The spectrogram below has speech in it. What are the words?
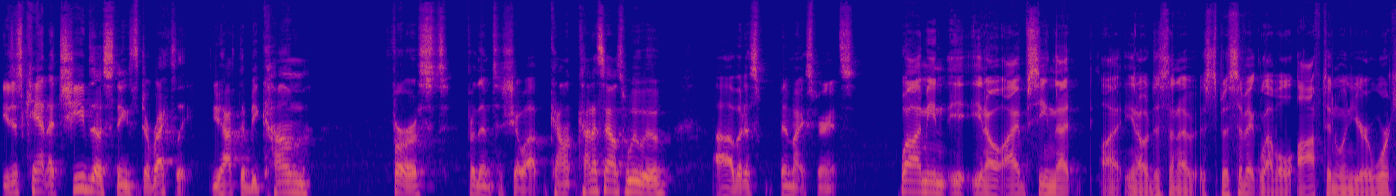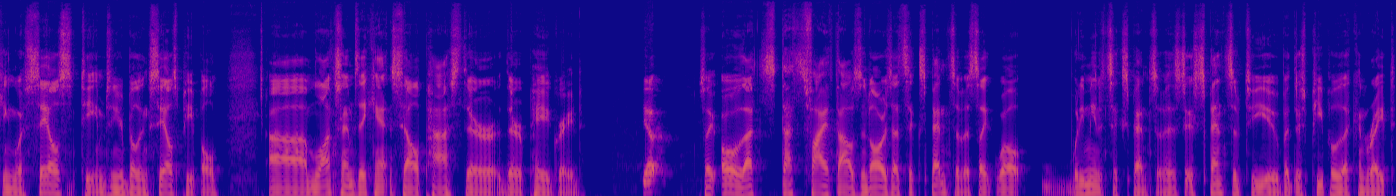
you just can't achieve those things directly you have to become first for them to show up kind of sounds woo woo uh, but it's been my experience well i mean you know i've seen that uh, you know, just on a specific level, often when you're working with sales teams and you're building salespeople, um, lots of times they can't sell past their their pay grade. Yep. It's like, oh, that's that's five thousand dollars. That's expensive. It's like, well, what do you mean it's expensive? It's expensive to you, but there's people that can write,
